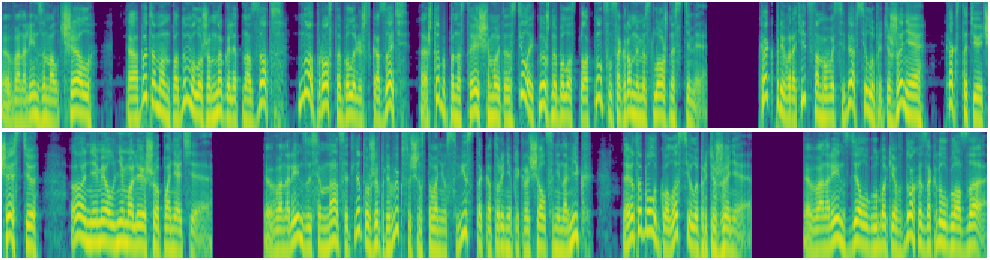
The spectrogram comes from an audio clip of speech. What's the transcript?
Ван Линь замолчал. Об этом он подумал уже много лет назад, но просто было лишь сказать, а чтобы по-настоящему это сделать, нужно было столкнуться с огромными сложностями. Как превратить самого себя в силу притяжения, как стать её частью, он не имел ни малейшего понятия. Ван Линь за 17 лет уже привык к существованию свиста, который не прекращался ни на миг. Это был голос силы притяжения. Ван Линь сделал глубокий вдох и закрыл глаза.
